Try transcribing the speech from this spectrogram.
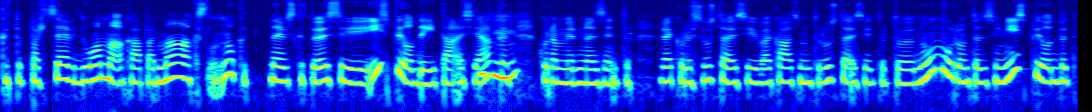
ka tu par sevi domā kā par mākslu. Nu, ka nevis, ka tu esi izpildītājs, ja, mm -hmm. ka, kuram ir, nezinu, tur rekurors uztaisīja, vai kāds man tur uztaisīja tur to numuru, un tad es viņu izpildu. Bet,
